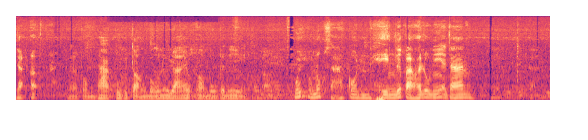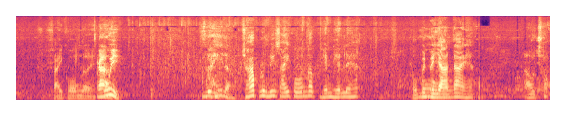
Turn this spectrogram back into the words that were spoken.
อย่าเออแล้วผมพาคู่พี่ต๋องบอกว่าย้ายออกมุกไปนี่อุ้ยลูกสากลเฮงหรือเปล่าฮะลูกนี้อาจารย์ไซส์โค้งเลยอ้าว อุ้ยไซส์เหรอครับลูกนี้ไซส์โค้งครับเห็นเห็นเลยฮะ ผมเป็นโอ้พยานได้ฮะ เอาช็อก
